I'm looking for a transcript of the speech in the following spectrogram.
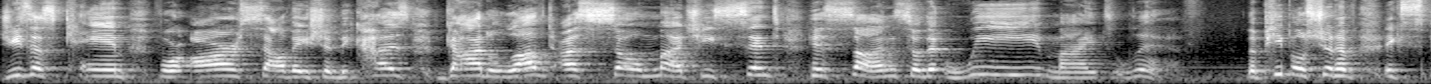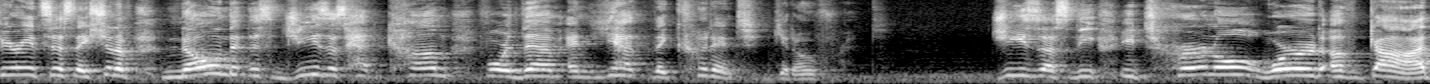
Jesus came for our salvation because God loved us so much, he sent his Son so that we might live. The people should have experienced this. They should have known that this Jesus had come for them, and yet they couldn't get over it. Jesus, the eternal Word of God,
